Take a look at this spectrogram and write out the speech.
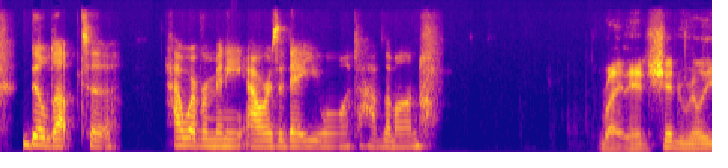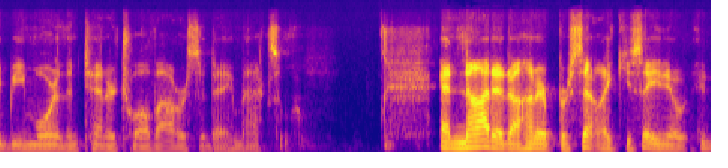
build up to however many hours a day you want to have them on. Right. It shouldn't really be more than 10 or 12 hours a day maximum. And not at 100%. Like you say, you know,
